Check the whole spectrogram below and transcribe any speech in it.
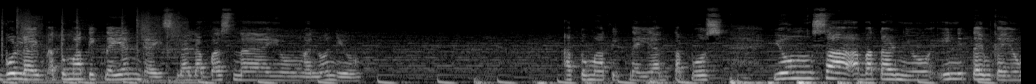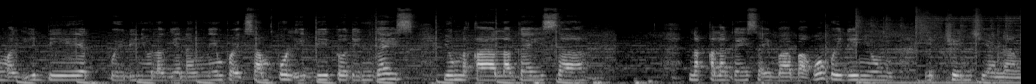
go live, automatic na yan guys. Lalabas na yung ano nyo. Automatic na yan. Tapos, yung sa avatar nyo, anytime kayong mag-edit, pwede nyo lagyan ng name. For example, dito din guys, yung nakalagay sa nakalagay sa ibaba ko, pwede nyong i-change yan ng,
